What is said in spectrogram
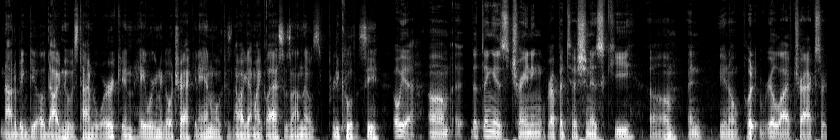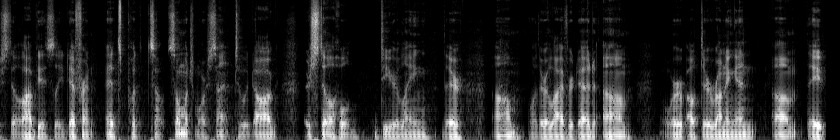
not a big deal. The dog knew it was time to work, and hey, we're going to go track an animal because now I got my glasses on. That was pretty cool to see. Oh yeah. Um, the thing is, training repetition is key. Um, and you know, put real live tracks are still obviously different. It's puts out so much more scent to a dog. There's still a whole deer laying there, um, whether alive or dead, um, or out there running. And um, they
